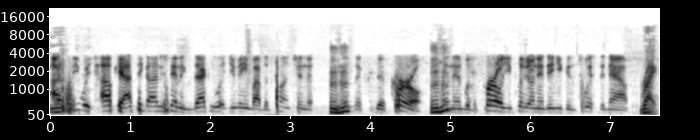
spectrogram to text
I see what. Okay, I think I understand exactly what you mean by the punch and the Mm-hmm. the, the curl, and then with the curl you put it on, and then you can twist it down. Right.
